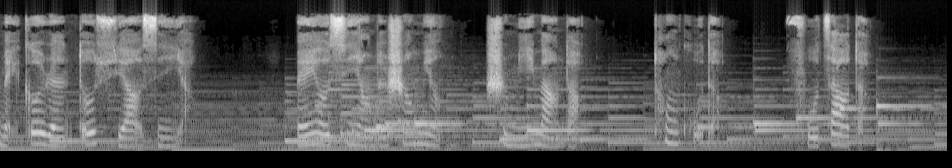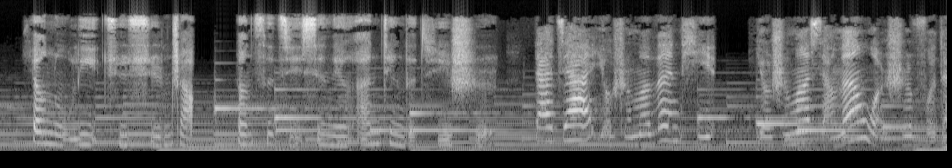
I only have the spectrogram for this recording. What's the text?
每个人都需要信仰，没有信仰的生命是迷茫的、痛苦的、浮躁的。要努力去寻找让自己心灵安定的基石。大家有什么问题，有什么想问我师傅的，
